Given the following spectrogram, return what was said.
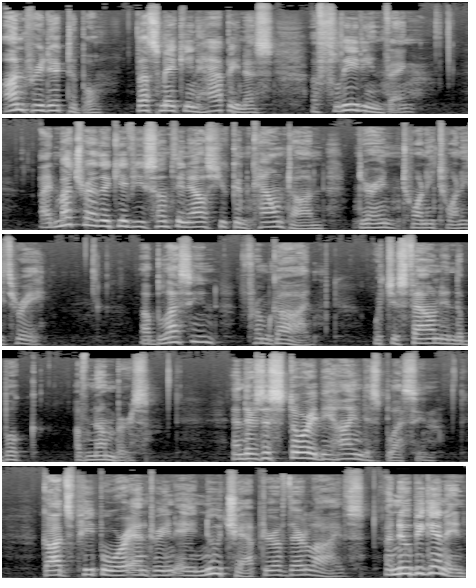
unpredictable, thus making happiness a fleeting thing, I'd much rather give you something else you can count on during 2023 a blessing from God, which is found in the book of Numbers. And there's a story behind this blessing. God's people were entering a new chapter of their lives, a new beginning.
